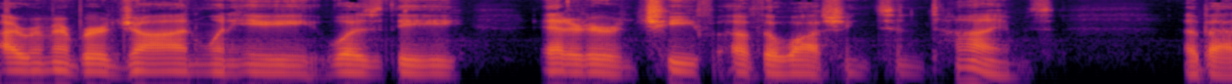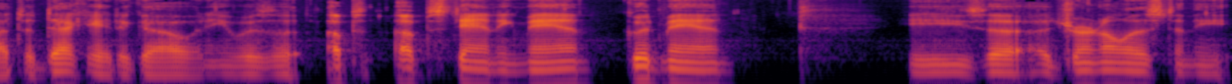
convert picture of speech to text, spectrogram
I remember John when he was the editor in chief of the Washington Times about a decade ago, and he was an up, upstanding man, good man. He's a, a journalist in the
